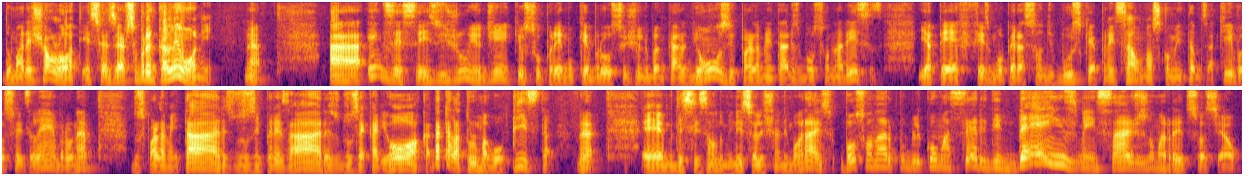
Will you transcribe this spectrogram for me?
do Marechal Lott. Esse é o exército Brancaleone. Né? Ah, em 16 de junho, dia em que o Supremo quebrou o sigilo bancário de 11 parlamentares bolsonaristas e a PF fez uma operação de busca e apreensão, nós comentamos aqui, vocês lembram, né? Dos parlamentares, dos empresários, do Zé Carioca, daquela turma golpista, né? É, decisão do ministro Alexandre Moraes. Bolsonaro publicou uma série de 10 mensagens numa rede social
